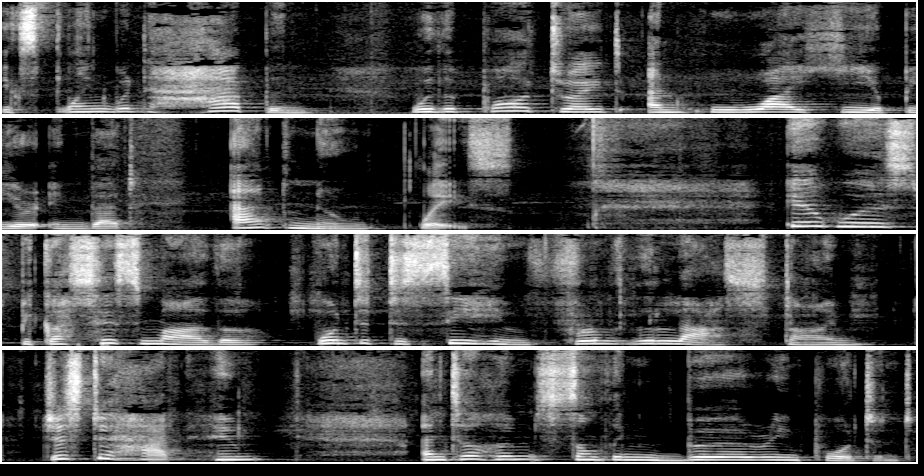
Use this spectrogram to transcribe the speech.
explained what happened with the portrait and why he appeared in that unknown place. It was because his mother wanted to see him from the last time, just to have him and tell him something very important.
